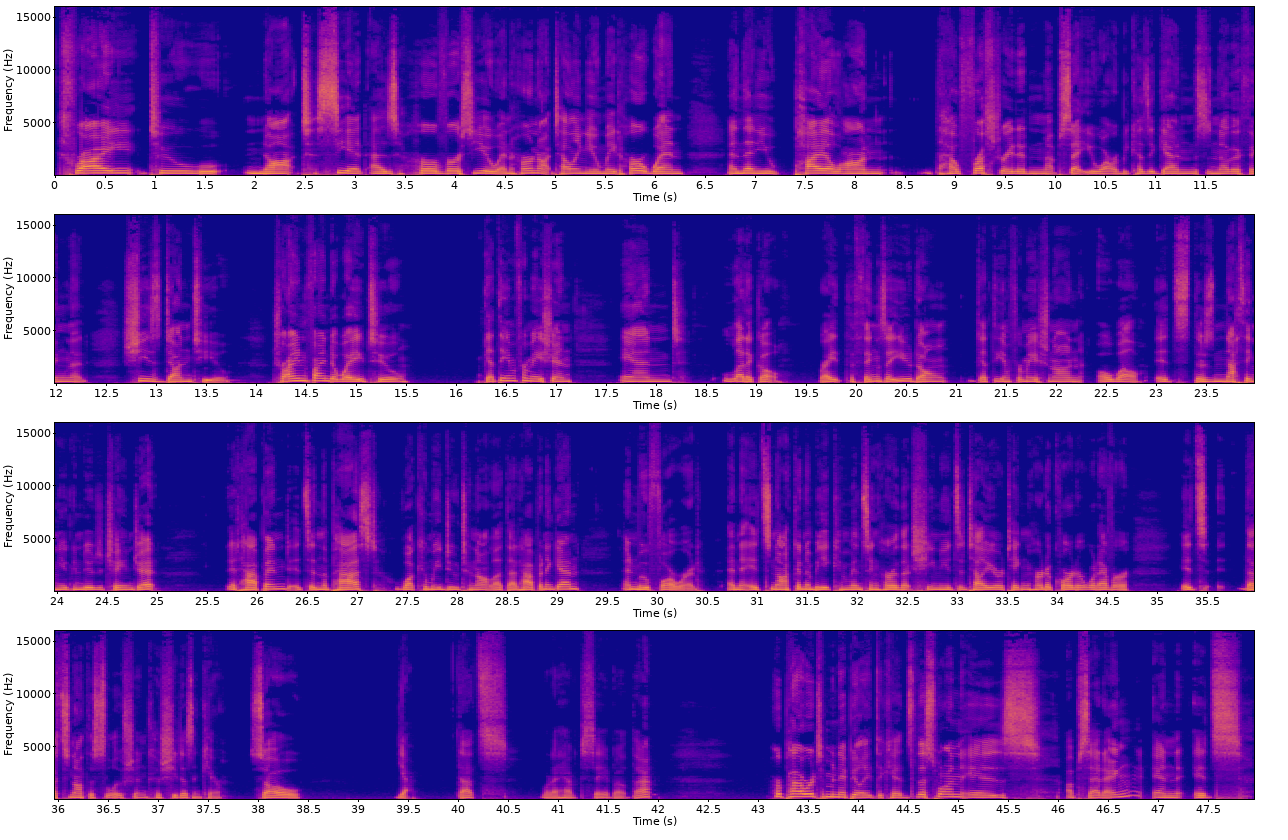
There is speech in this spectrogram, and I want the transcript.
try to not see it as her versus you and her not telling you made her win. And then you pile on how frustrated and upset you are because, again, this is another thing that she's done to you. Try and find a way to get the information and let it go, right? The things that you don't get the information on, oh well, it's there's nothing you can do to change it. It happened, it's in the past. What can we do to not let that happen again and move forward? And it's not going to be convincing her that she needs to tell you or taking her to court or whatever. It's that's not the solution because she doesn't care. So, yeah, that's what I have to say about that. Her power to manipulate the kids. This one is upsetting and it's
